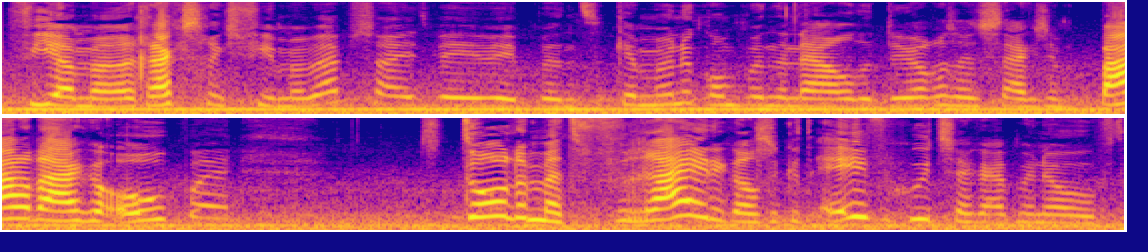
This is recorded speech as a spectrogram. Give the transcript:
via mijn, rechtstreeks via mijn website www.kimmunnekom.nl. De deuren zijn slechts een paar dagen open. Tot en met vrijdag, als ik het even goed zeg uit mijn hoofd,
